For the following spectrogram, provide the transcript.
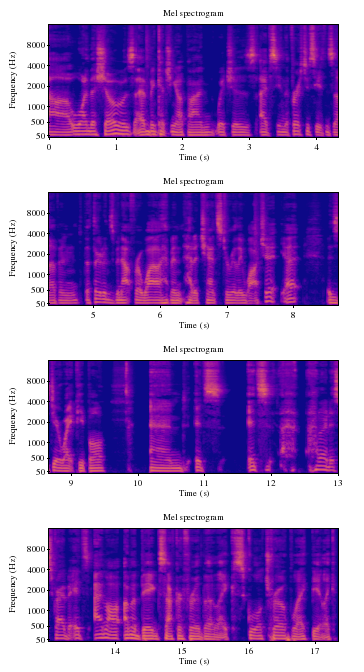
Uh, one of the shows I've been catching up on, which is I've seen the first two seasons of, and the third one's been out for a while. I haven't had a chance to really watch it yet. Is Dear White People, and it's it's how do I describe it? It's I'm a I'm a big sucker for the like school trope, like be it like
